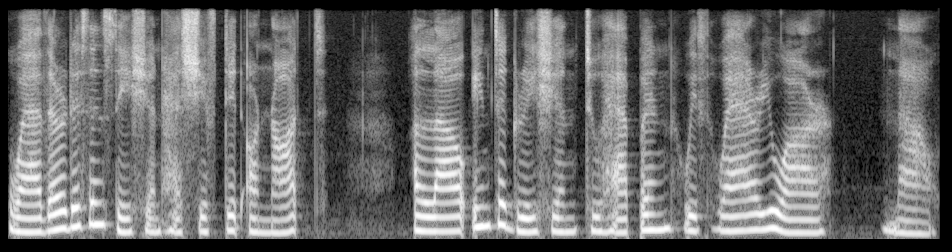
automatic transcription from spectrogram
Whether the sensation has shifted or not, allow integration to happen with where you are now.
